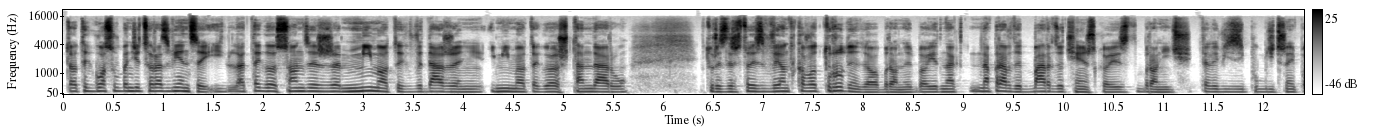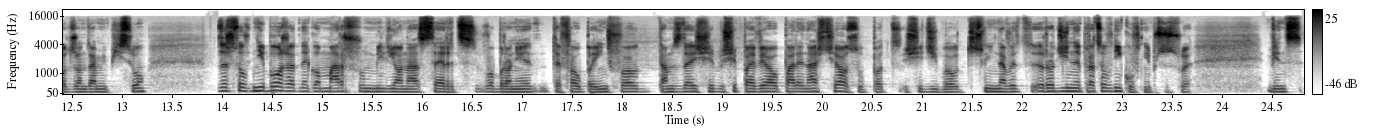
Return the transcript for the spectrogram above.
to tych głosów będzie coraz więcej. I dlatego sądzę, że mimo tych wydarzeń i mimo tego sztandaru, który zresztą jest wyjątkowo trudny do obrony, bo jednak naprawdę bardzo ciężko jest bronić telewizji publicznej pod rządami PiSu. Zresztą nie było żadnego marszu miliona serc w obronie TVP Info. Tam zdaje się, się pojawiało paręnaście osób pod siedzibą, czyli nawet rodziny pracowników nie przyszły. Więc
